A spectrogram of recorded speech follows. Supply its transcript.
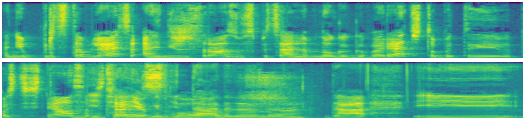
они представляются, а они же сразу специально много говорят, чтобы ты постеснялся, не, не, слово. Да, да, да, да. Да, и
